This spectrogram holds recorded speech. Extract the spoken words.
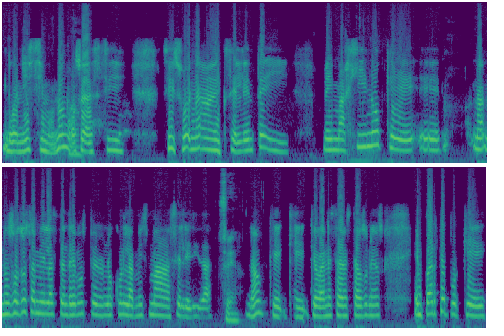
Buenísimo, ¿no? O sea, sí, sí suena excelente y me imagino que eh, nosotros también las tendremos, pero no con la misma celeridad, sí. ¿no? Que, que, que, van a estar en Estados Unidos, en parte porque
